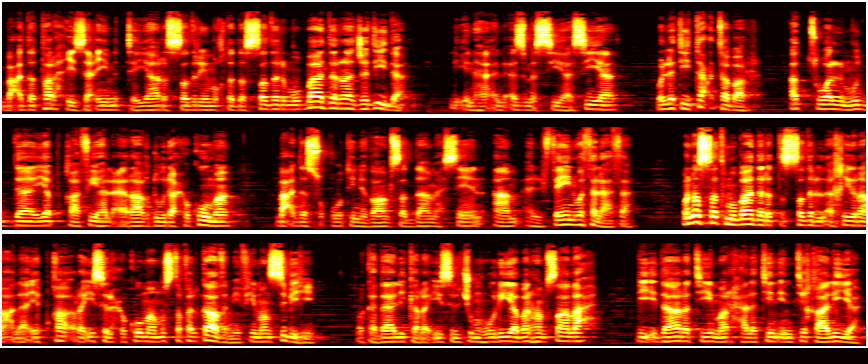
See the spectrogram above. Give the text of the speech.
بعد طرح زعيم التيار الصدري مقتدى الصدر مبادرة جديدة لإنهاء الأزمة السياسية والتي تعتبر أطول مدة يبقى فيها العراق دون حكومة بعد سقوط نظام صدام حسين عام 2003 ونصت مبادرة الصدر الأخيرة على إبقاء رئيس الحكومة مصطفى الكاظمي في منصبه وكذلك رئيس الجمهورية برهم صالح لإدارة مرحلة انتقالية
